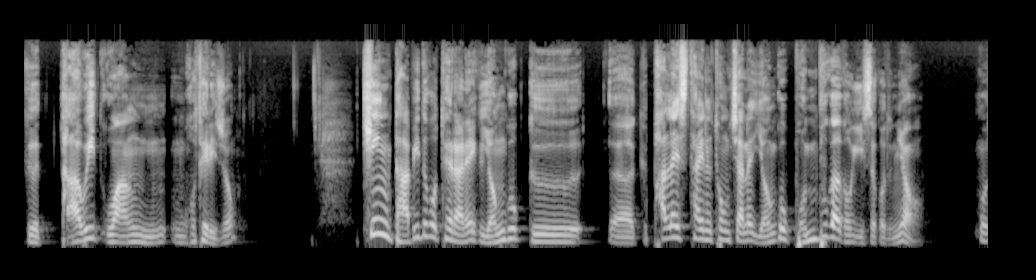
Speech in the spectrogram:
그 다윗 왕 호텔이죠. 킹 다비드 호텔 안에 그 영국 그, 어, 그 팔레스타인을 통치하는 영국 본부가 거기 있었거든요. 뭐,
